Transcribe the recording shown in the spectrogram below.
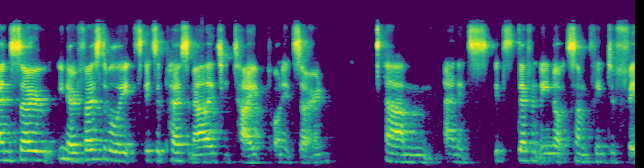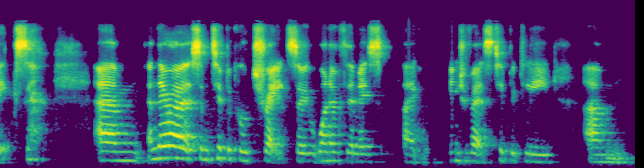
and so you know first of all it's it's a personality type on its own. Um, and it's it's definitely not something to fix. Um, and there are some typical traits. So one of them is like introverts typically um,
